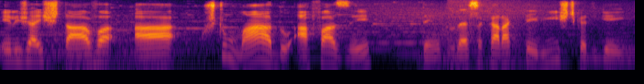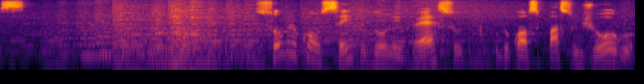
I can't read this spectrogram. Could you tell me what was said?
ele já estava acostumado a fazer dentro dessa característica de games. Sobre o conceito do universo do qual se passa o jogo,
